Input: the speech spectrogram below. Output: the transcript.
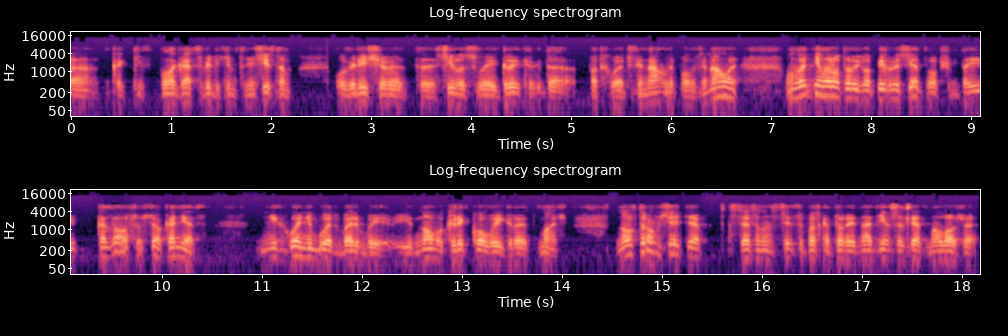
э, как и полагается великим теннисистам, увеличивает э, силы своей игры, когда подходят финалы, полуфиналы. Он в одни ворота выиграл первый сет, в общем-то, и казалось, что все, конец. Никакой не будет борьбы, и Новак легко выиграет матч. Но во втором сете Стефан Циципас, который на 11 лет моложе,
